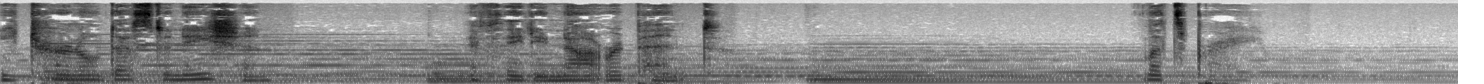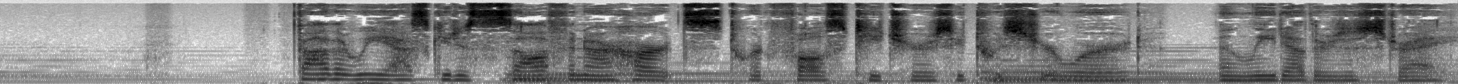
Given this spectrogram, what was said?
eternal destination if they do not repent. Let's pray. Father, we ask you to soften our hearts toward false teachers who twist your word and lead others astray.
